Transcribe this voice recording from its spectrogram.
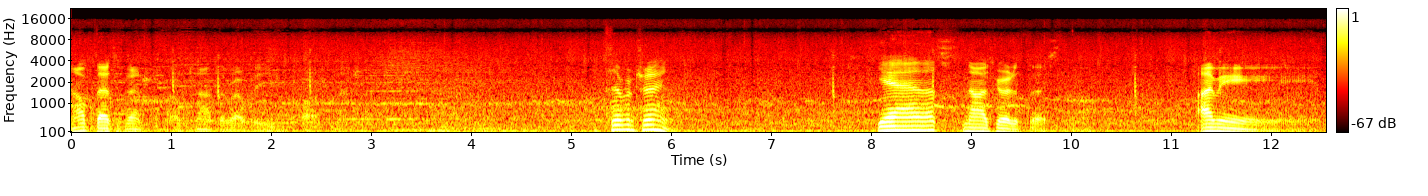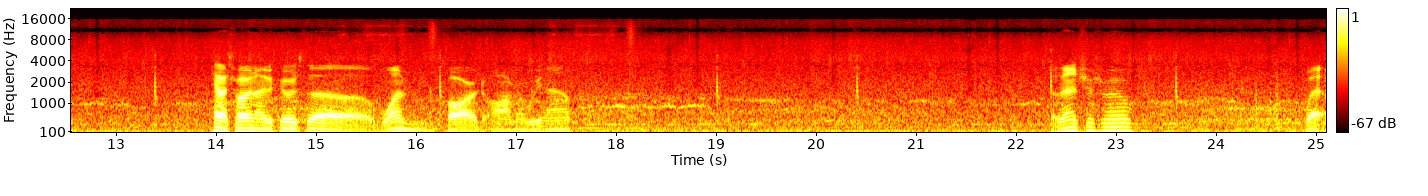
Nope, that's Adventure Folks, not the road we are Seven chain. Yeah, that's not as good as this. I mean... Yeah, it's probably not good the one bard armor we have. Adventures rope. Well.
